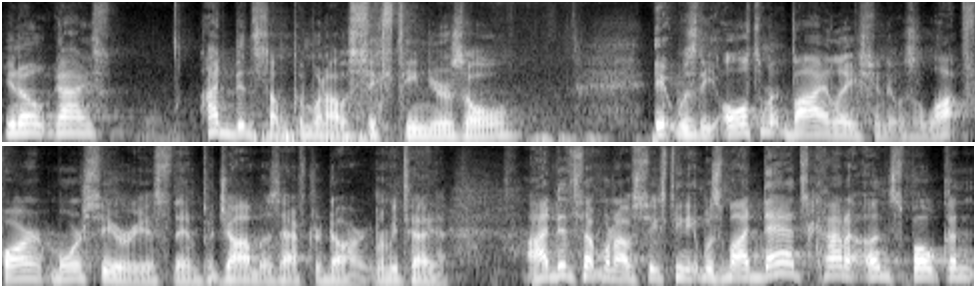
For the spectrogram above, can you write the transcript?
You know, guys, I did something when I was 16 years old. It was the ultimate violation. It was a lot far more serious than pajamas after dark. Let me tell you. I did something when I was 16. It was my dad's kind of unspoken,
